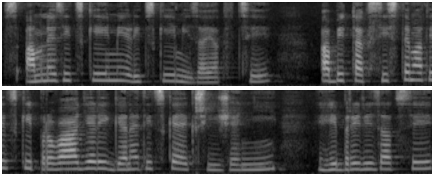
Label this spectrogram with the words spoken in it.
s amnezickými lidskými zajatci, aby tak systematicky prováděli genetické křížení, hybridizaci,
